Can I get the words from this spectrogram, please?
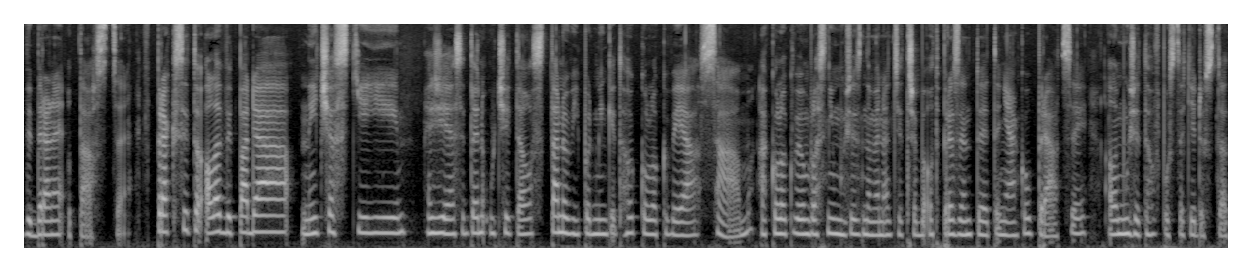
vybrané otázce praxi to ale vypadá nejčastěji že si ten učitel stanoví podmínky toho kolokvia sám a kolokvium vlastně může znamenat, že třeba odprezentujete nějakou práci, ale můžete ho v podstatě dostat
